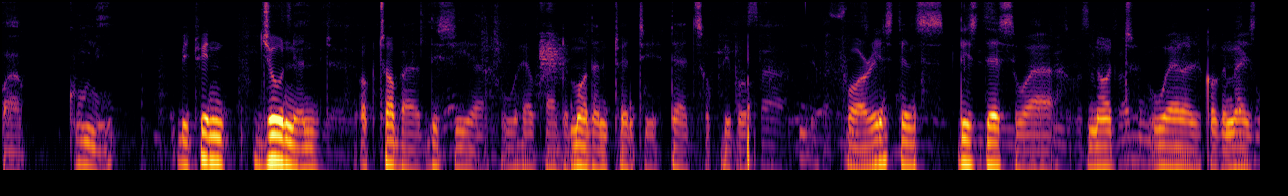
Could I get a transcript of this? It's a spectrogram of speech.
wa kumi. Between June and October this year, we have had more than 20 deaths of people. For instance, these deaths were not well recognized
